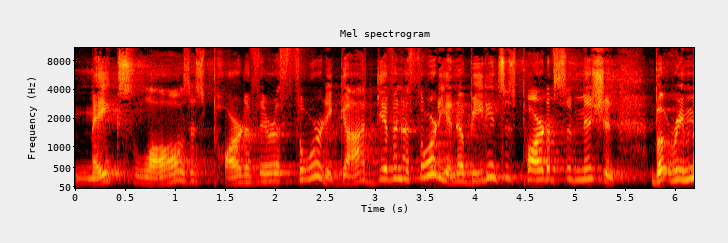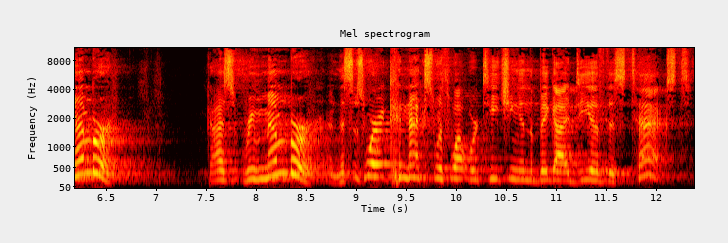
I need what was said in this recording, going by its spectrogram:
makes laws as part of their authority, God given authority, and obedience is part of submission. But remember, guys, remember, and this is where it connects with what we're teaching in the big idea of this text.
